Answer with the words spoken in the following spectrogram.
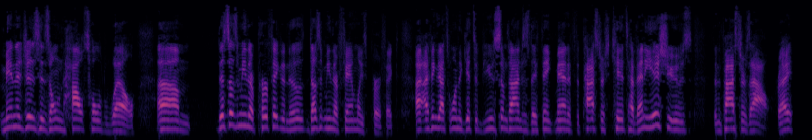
Manages his own household well. Um, this doesn't mean they're perfect and it doesn't mean their family's perfect. I, I, think that's one that gets abused sometimes is they think, man, if the pastor's kids have any issues, then the pastor's out, right?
